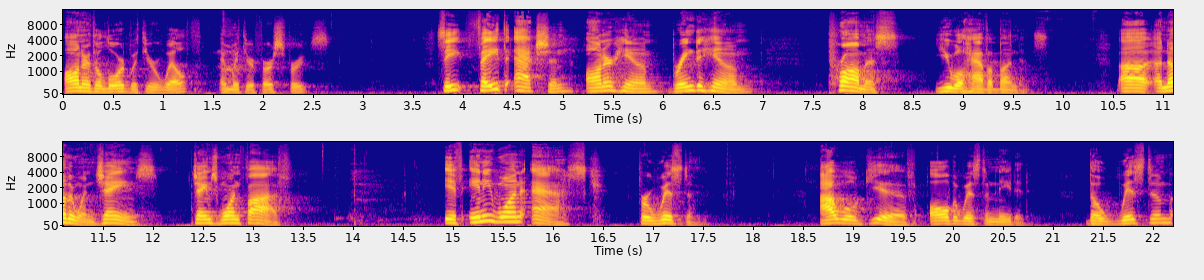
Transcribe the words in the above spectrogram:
Honor the Lord with your wealth and with your first fruits. See, faith action, honor Him, bring to Him, promise you will have abundance. Uh, another one, James, James 1 5. If anyone asks for wisdom, I will give all the wisdom needed. The wisdom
